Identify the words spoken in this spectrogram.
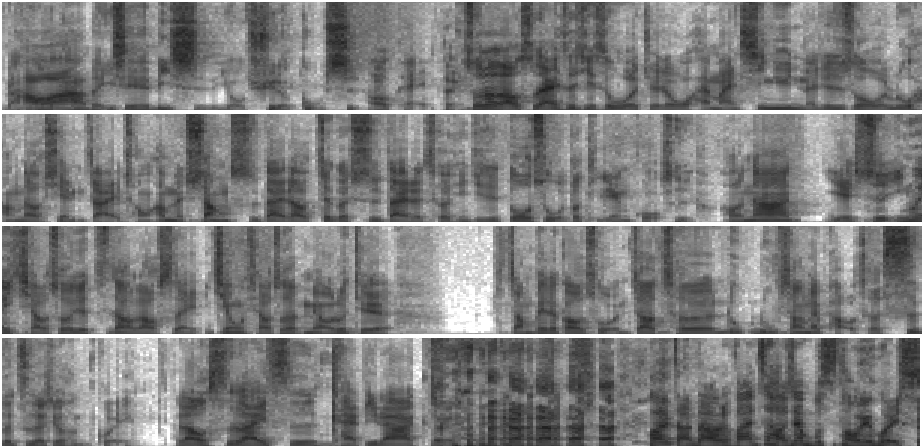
然后它的一些历史有趣的故事。OK，对，说到劳斯莱斯，其实我觉得我还蛮幸运的，就是说我入行到现在，从他们上世代到这个世代的车型，其实多数我都体验过。是，好，那也是因为小时候就知道劳斯莱，以前我小时候很妙，我都觉得长辈都告诉我，你知道车路路上的跑车四个字的就很贵。劳斯莱斯、凯迪拉克，后来长大我就发现这好像不是同一回事。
